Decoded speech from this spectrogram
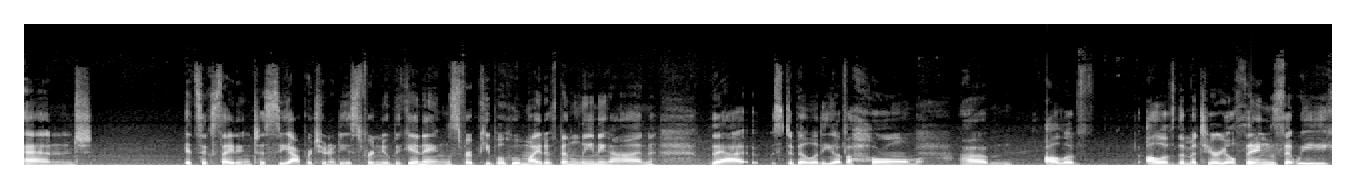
And it's exciting to see opportunities for new beginnings for people who might have been leaning on that stability of a home, um, all of all of the material things that we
